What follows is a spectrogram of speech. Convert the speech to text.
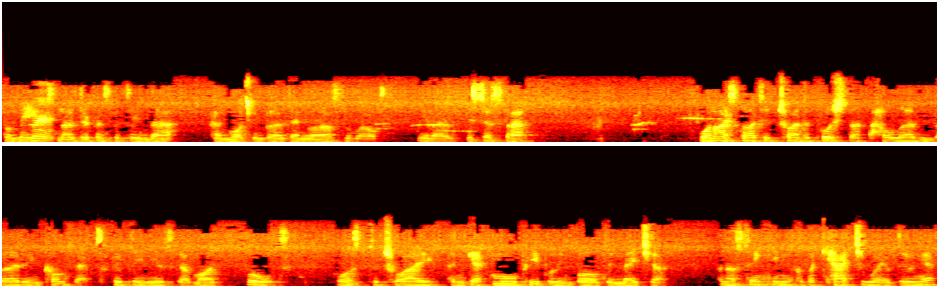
for me, Right. there's no difference between that and watching birds anywhere else in the world. You know, it's just that when I started trying to push that whole urban birding concept 15 years ago, my thought was to try and get more people involved in nature. And I was thinking of a catchy way of doing it.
